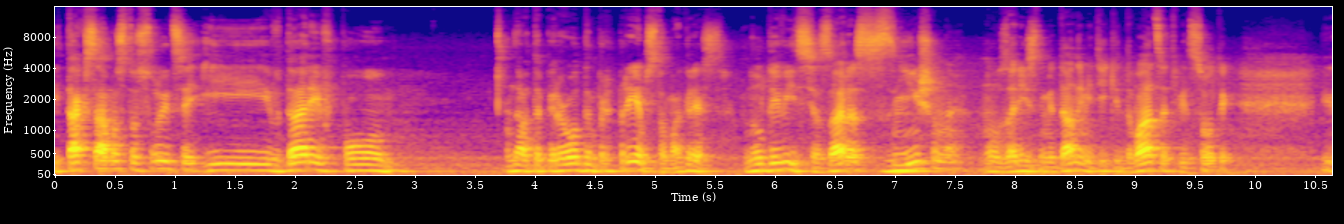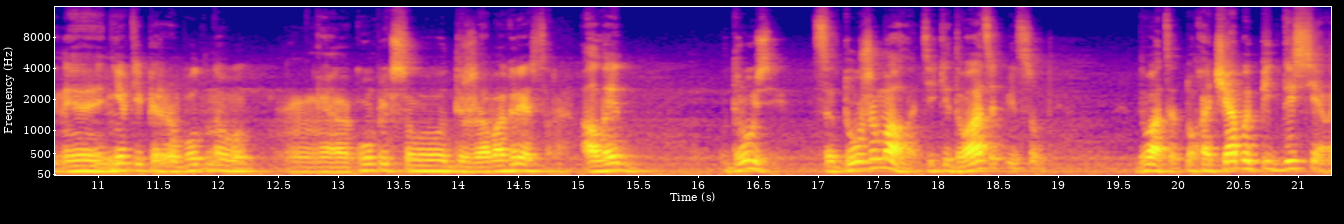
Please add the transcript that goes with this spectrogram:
І так само стосується і вдарів по нафтопереробним підприємствам агресора. Ну дивіться, зараз знішено, ну за різними даними, тільки 20% е, нефтепереробного комплексу держави-агресора. Але, друзі, це дуже мало, тільки 20%. 20, ну хоча б 50.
